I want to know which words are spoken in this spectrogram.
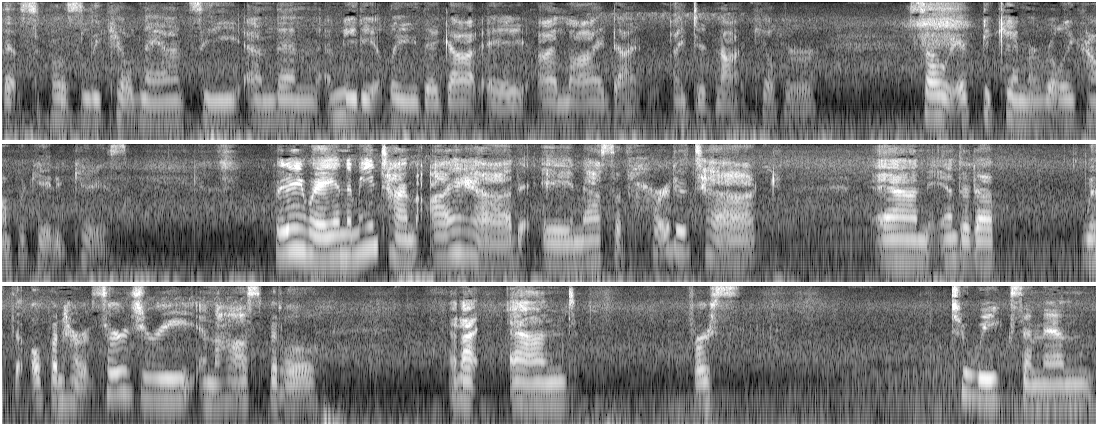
that supposedly killed Nancy and then immediately they got a I lied I, I did not kill her. So it became a really complicated case. But anyway in the meantime I had a massive heart attack and ended up with the open heart surgery in the hospital. And I and first two weeks and then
